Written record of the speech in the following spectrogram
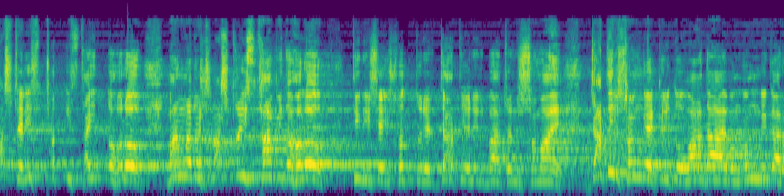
রাষ্ট্রের স্থায়িত্ব হলো, বাংলাদেশ রাষ্ট্র স্থাপিত হলো তিনি সেই সত্তরের জাতীয় নির্বাচনের সময় জাতির সঙ্গে কৃত ওয়াদা এবং অঙ্গীকার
